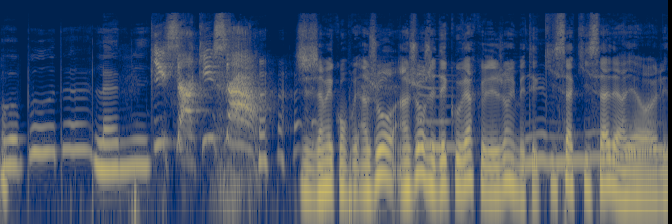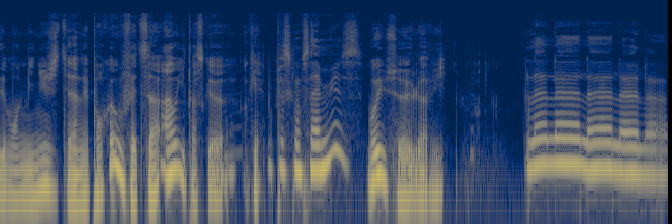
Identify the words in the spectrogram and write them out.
au bout de la nuit. J'ai jamais compris. Un jour, un jour, j'ai découvert que les gens ils mettaient qui ça, qui ça derrière euh, les démons de minuit. J'étais là, mais pourquoi vous faites ça? Ah oui, parce que, ok, Parce qu'on s'amuse. oui, c'est la vie. La la la la la.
